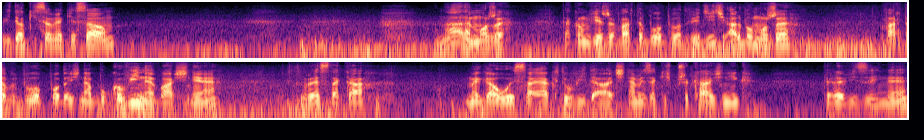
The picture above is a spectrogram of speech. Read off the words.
widoki są jakie są. No ale może taką wieżę warto byłoby odwiedzić, albo może warto by było podejść na Bukowinę właśnie, która jest taka mega łysa jak tu widać. Tam jest jakiś przekaźnik telewizyjny.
